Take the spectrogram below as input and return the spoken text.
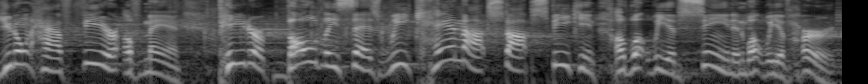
you don't have fear of man. Peter boldly says, We cannot stop speaking of what we have seen and what we have heard.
